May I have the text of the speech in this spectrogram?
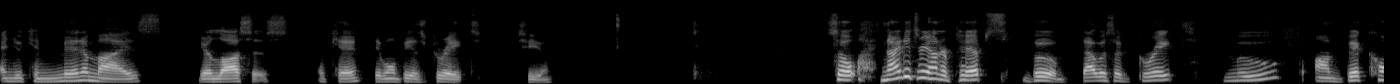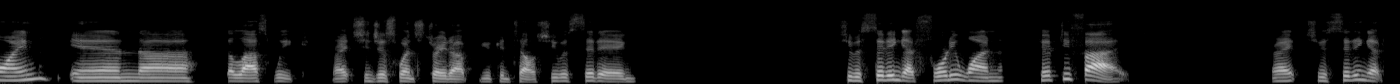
and you can minimize your losses, okay? They won't be as great to you. So 9,300 pips, boom. That was a great move on Bitcoin in uh, the last week, right? She just went straight up. You can tell she was sitting, she was sitting at 41.55, right? She was sitting at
